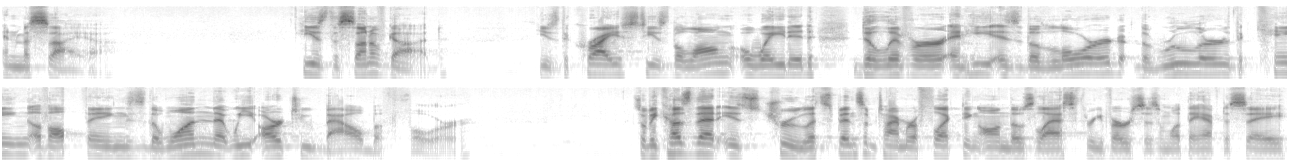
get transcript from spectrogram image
and Messiah. He is the Son of God. He's the Christ. He's the long awaited deliverer, and He is the Lord, the ruler, the King of all things, the one that we are to bow before. So, because that is true, let's spend some time reflecting on those last three verses and what they have to say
